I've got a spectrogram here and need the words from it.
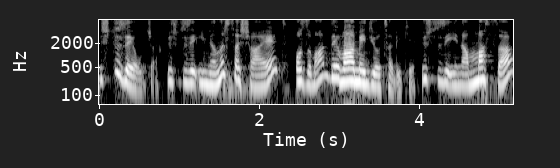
üst düzey olacak. Üst düzey inanırsa şayet o zaman devam ediyor tabii ki. Üst düzey inanmazsa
